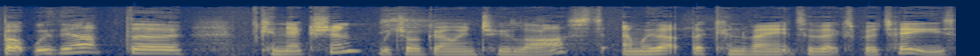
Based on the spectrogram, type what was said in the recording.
But without the connection, which I'll go into last, and without the conveyance of expertise,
